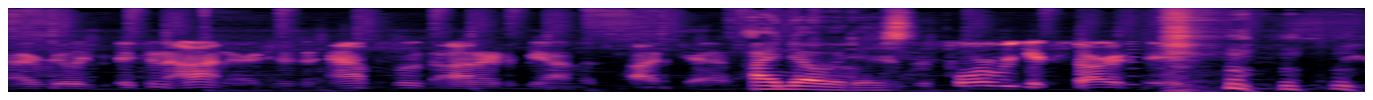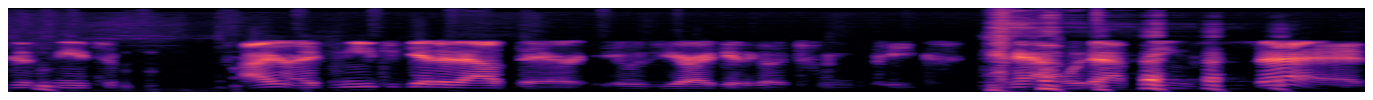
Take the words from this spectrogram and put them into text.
I really, it's an honor. It's an absolute honor to be on this podcast. I know it is. before we get started, we just need to, I, I, need to get it out there. It was your idea to go to Twin Peaks. Now, with that being said,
